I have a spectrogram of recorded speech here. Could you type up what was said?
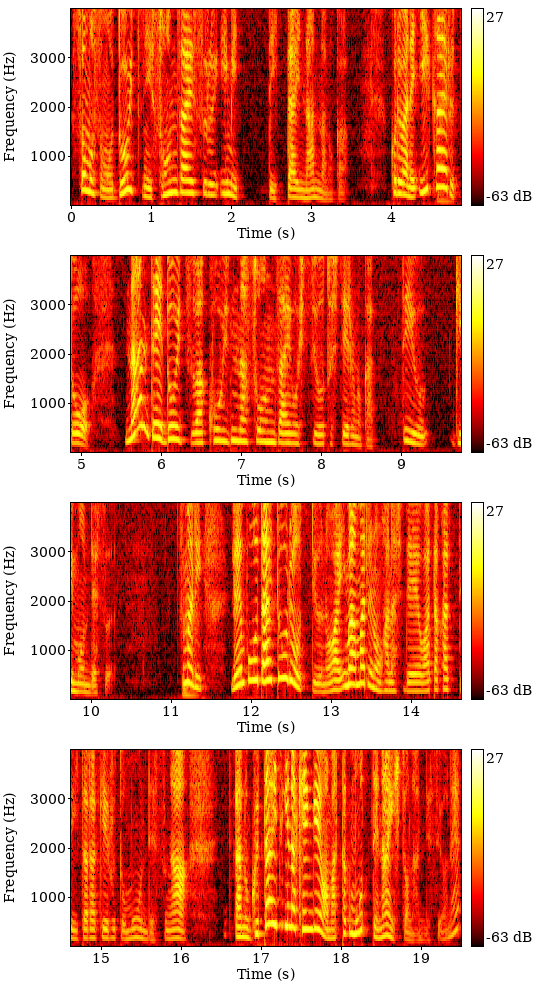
そもそもドイツに存在する意味って一体何なのかこれはね言い換えるとなんでドイツはこんな存在を必要としているのかっていう疑問です。つまり連邦大統領っていうのは今までのお話で分かっていただけると思うんですがあの具体的な権限は全く持ってない人なんですよね。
